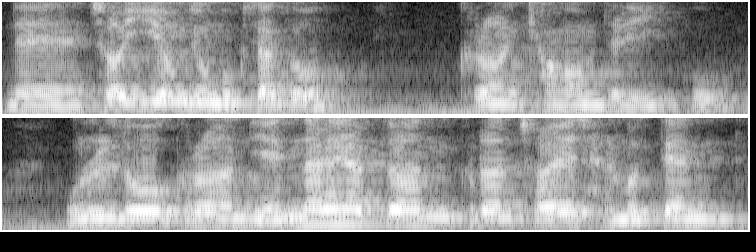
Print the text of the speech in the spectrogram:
네, 저 이영종 목사도 그런 경험들이 있고, 오늘도 그런 옛날에 어떤 그런 저의 잘못된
